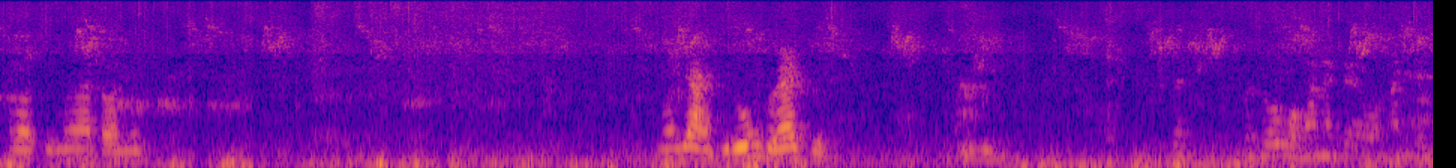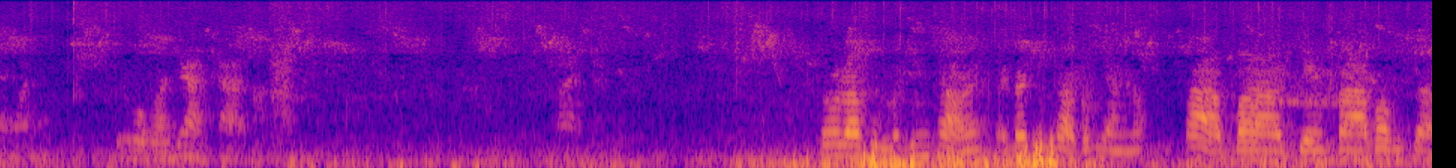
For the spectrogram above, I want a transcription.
เราะว่าถึงเมื่อตอนนี้เมื่อย่างสิรุ่งแรกกินมันโทรบอกว่านั่นเจ้าอันเป็นของมันเป็นบอกว่าอยาขาดตัวเราขึ้นมากินข้าวเลยไปได้กินข้าวต้มยำเนาะป้าบาแกงปลาบ้อมเจ้า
